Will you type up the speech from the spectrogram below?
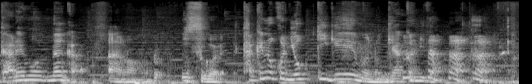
誰もなんかあのすごい。タケノコニョッキゲームの逆みたいな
